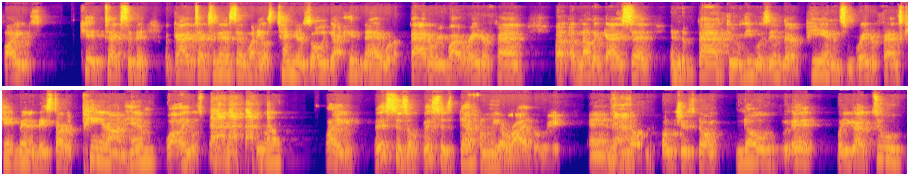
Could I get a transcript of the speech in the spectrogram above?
fights. Kid texted it. A guy texted in and said when he was 10 years old, he got hit in the head with a battery by a Raider fan. Uh, another guy said in the bathroom he was in there peeing, and some Raider fans came in and they started peeing on him while he was peeing. like this is a this is definitely a rivalry, and yeah. I know coaches don't know it, but you got two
